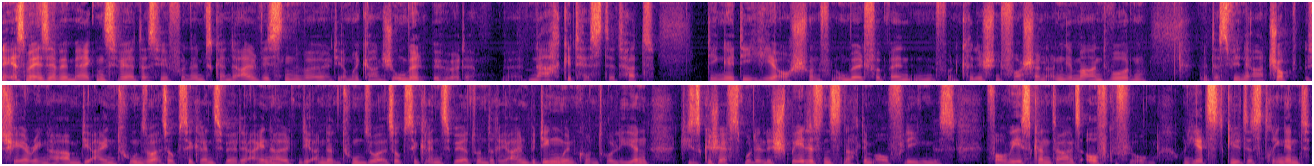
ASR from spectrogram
Ja, erstmal ist ja bemerkenswert, dass wir von dem Skandal wissen, weil die amerikanische Umweltbehörde äh, nachgetestet hat. Dinge, die hier auch schon von Umweltverbänden, von kritischen Forschern angemahnt wurden, dass wir eine Art Job-Sharing haben. Die einen tun so, als ob sie Grenzwerte einhalten, die anderen tun so, als ob sie Grenzwerte unter realen Bedingungen kontrollieren. Dieses Geschäftsmodell ist spätestens nach dem Auffliegen des VW-Skandals aufgeflogen. Und jetzt gilt es dringend,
